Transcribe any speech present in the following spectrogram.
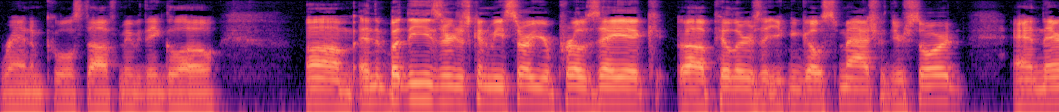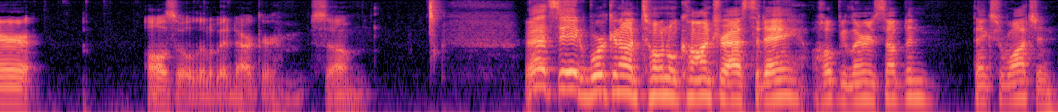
random cool stuff. Maybe they glow. Um, and but these are just going to be sort of your prosaic uh, pillars that you can go smash with your sword, and they're also a little bit darker. So that's it. Working on tonal contrast today. Hope you learned something. Thanks for watching.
